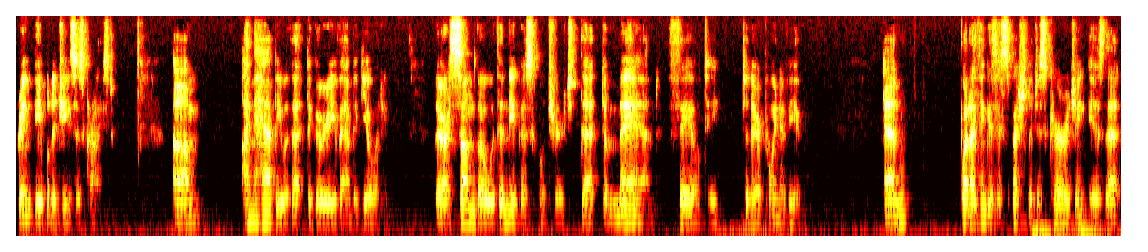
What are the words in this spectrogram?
bring people to Jesus Christ. Um, I'm happy with that degree of ambiguity. There are some, though, within the Episcopal Church that demand fealty to their point of view. And mm-hmm. what I think is especially discouraging is that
